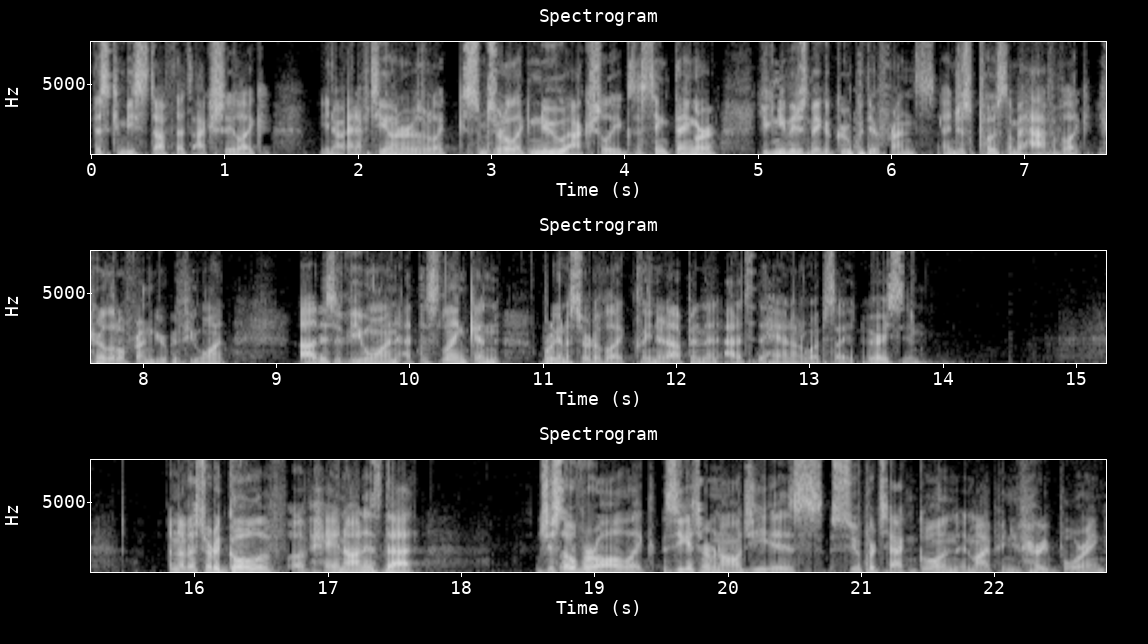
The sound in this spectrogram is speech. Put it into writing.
This can be stuff that's actually like, you know, NFT owners or like some sort of like new actually existing thing, or you can even just make a group with your friends and just post on behalf of like your little friend group if you want. Uh, there's a V1 at this link and we're gonna sort of like clean it up and then add it to the heyanon website very soon. Another sort of goal of, of heyanon is that just overall, like ZK terminology is super technical and in my opinion, very boring.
